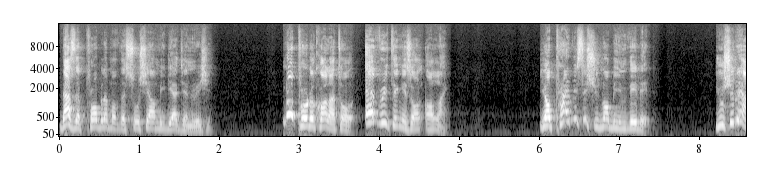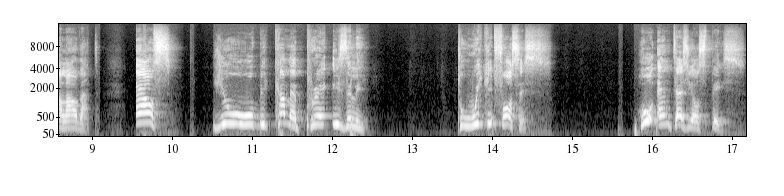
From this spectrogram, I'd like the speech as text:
That's the problem of the social media generation. No protocol at all. Everything is on online. Your privacy should not be invaded. You shouldn't allow that. Else, you will become a prey easily to wicked forces. Who enters your space?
